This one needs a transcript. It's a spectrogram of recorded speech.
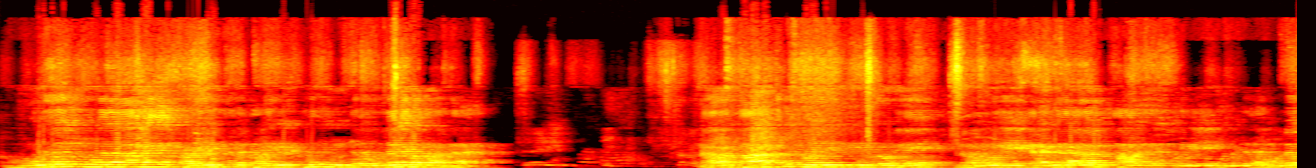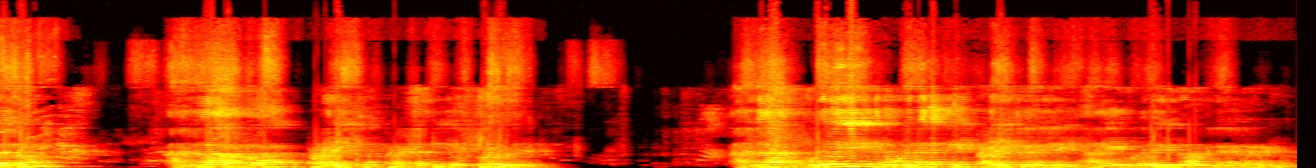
முதல் முதலாக படைத்த படைப்பு இந்த உலகம் அல்ல. நாம் பார்த்து கொண்டிருக்கின்றோமே நம்முடைய கண்களால் பார்க்கக்கூடிய இந்த உலகம் அல்லாமல் படைக்கப்பட்டது எப்பொழுது? அல்லாஹ் முதலில் இந்த உலகத்தை படைக்கவில்லை. அதை முதலில் நாம் விலக வேண்டும்.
